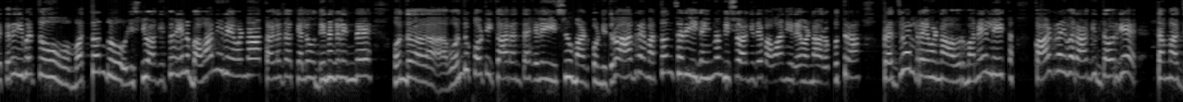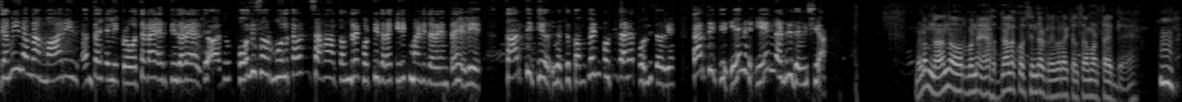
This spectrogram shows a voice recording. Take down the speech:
ವೀಕ್ಷಕರೇ, ಇವತ್ತು ಮತ್ತೊಂದು ಇಶ್ಯೂ ಆಗಿತ್ತು. ಏನು, ಭವಾನಿ ರೇವಣ್ಣ ಕಳೆದ ಕೆಲವು ದಿನಗಳ ಹಿಂದೆ ಒಂದು ಒಂದು ಕೋಟಿ ಕಾರ್ ಅಂತ ಹೇಳಿ ಇಶ್ಯೂ ಮಾಡ್ಕೊಂಡಿದ್ರು. ಆದ್ರೆ ಮತ್ತೊಂದ್ಸರಿ ಈಗ ಇನ್ನೊಂದು ಇಶ್ಯೂ ಆಗಿದೆ. ಭವಾನಿ ರೇವಣ್ಣ ಅವರ ಪುತ್ರ ಪ್ರಜ್ವಲ್ ರೇವಣ್ಣ ಅವ್ರ ಮನೆಯಲ್ಲಿ ಕಾರ್ ಡ್ರೈವರ್ ಆಗಿದ್ದವ್ರಿಗೆ ತಮ್ಮ ಜಮೀನನ್ನ ಮಾರಿ ಅಂತ ಹೇಳಿ ಒತ್ತಡ ಇರ್ತಿದ್ದಾರೆ ಅದು- ಪೊಲೀಸ್ ಅವ್ರ ಮೂಲಕ ಸಹ ತೊಂದರೆ ಕೊಟ್ಟಿದ್ದಾರೆ, ಕಿರಿಕ್ ಮಾಡಿದ್ದಾರೆ ಅಂತ ಹೇಳಿ ಕಾರ್ತಿಕ್ ಇವತ್ತು ಕಂಪ್ಲೇಂಟ್ ಕೊಟ್ಟಿದ್ದಾರೆ ಪೊಲೀಸ್ ಅವ್ರಿಗೆ. ಕಾರ್ತಿಕ್, ಏನ್ ಏನ್ ನಡೆದಿದೆ ವಿಷಯ? ಮೇಡಮ್ ನಾನು ಅವ್ರ ಮನೆ ಹದಿನಾಲ್ಕು ವರ್ಷದಿಂದ ಡ್ರೈವರ್ ಆಗಿ ಕೆಲಸ ಮಾಡ್ತಾ ಇದ್ದೆ. ಹ್ಮ್.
